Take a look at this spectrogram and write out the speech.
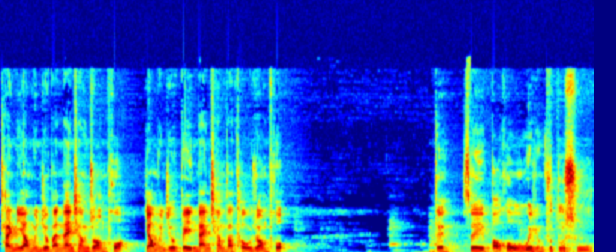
他说你要么你就把南墙撞破，要么你就被南墙把头撞破。对，所以包括我为什么不读书，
